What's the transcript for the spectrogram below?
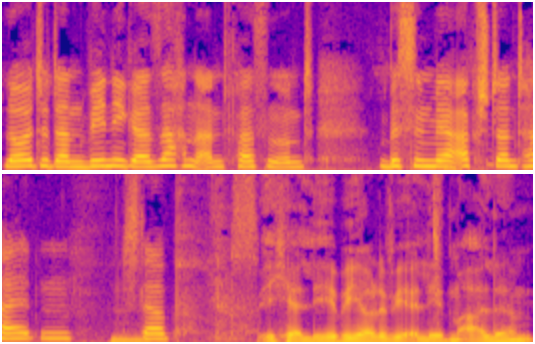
Leute dann weniger Sachen anfassen und ein bisschen mehr Abstand halten. Ich mhm. glaube. Ich erlebe ja, oder wir erleben alle,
